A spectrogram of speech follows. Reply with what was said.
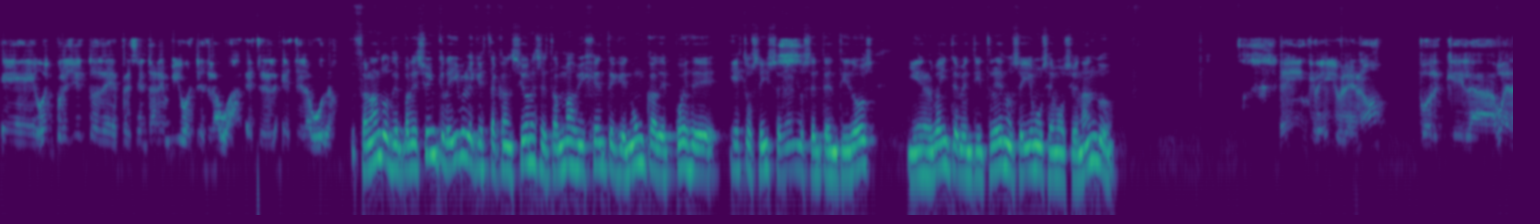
eh, un proyecto de presentar en vivo este, trabua- este, este laburo. Fernando, ¿te pareció increíble que estas canciones están más vigentes que nunca después de esto se hizo en el año 72 y en el 2023 nos seguimos emocionando? Es increíble, ¿no? Porque la, bueno,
